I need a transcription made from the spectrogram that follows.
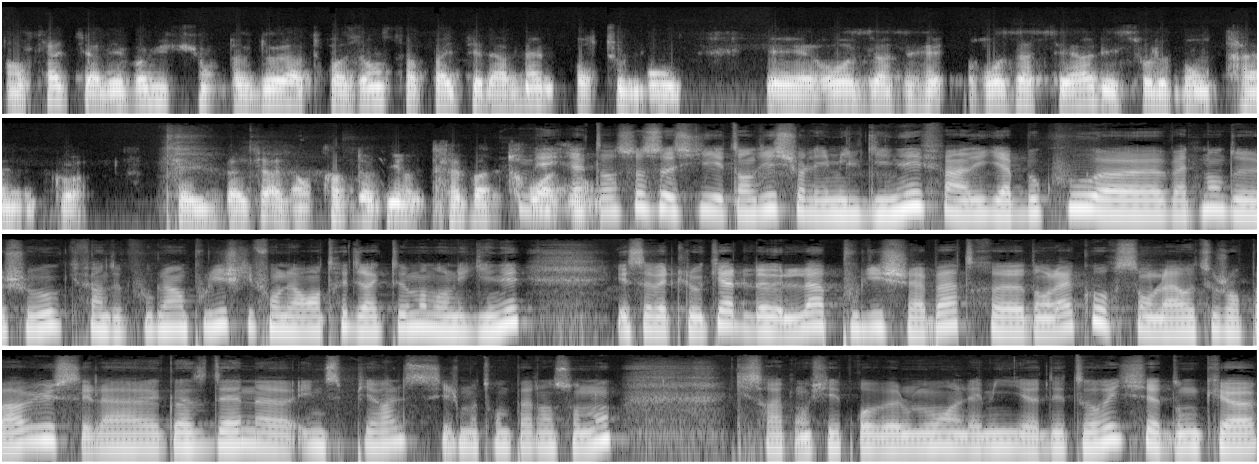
En fait, il y a l'évolution de 2 à 3 ans, ça n'a pas été la même pour tout le monde. Et Rosacea, Rosacea elle est sur le bon train, quoi. C'est une base- elle est en train de devenir une très bonne 3 Mais ans. attention, ceci étant dit, sur les 1000 Guinées, enfin, il y a beaucoup euh, maintenant de chevaux, enfin de poulains pouliches qui font leur entrée directement dans les Guinées, et ça va être le cas de la pouliche à battre euh, dans la course. On l'a toujours pas vu, c'est la Gosden euh, Inspiral, si je me trompe pas dans son nom, qui sera confiée probablement à l'ami euh, d'Ettori. Donc euh,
